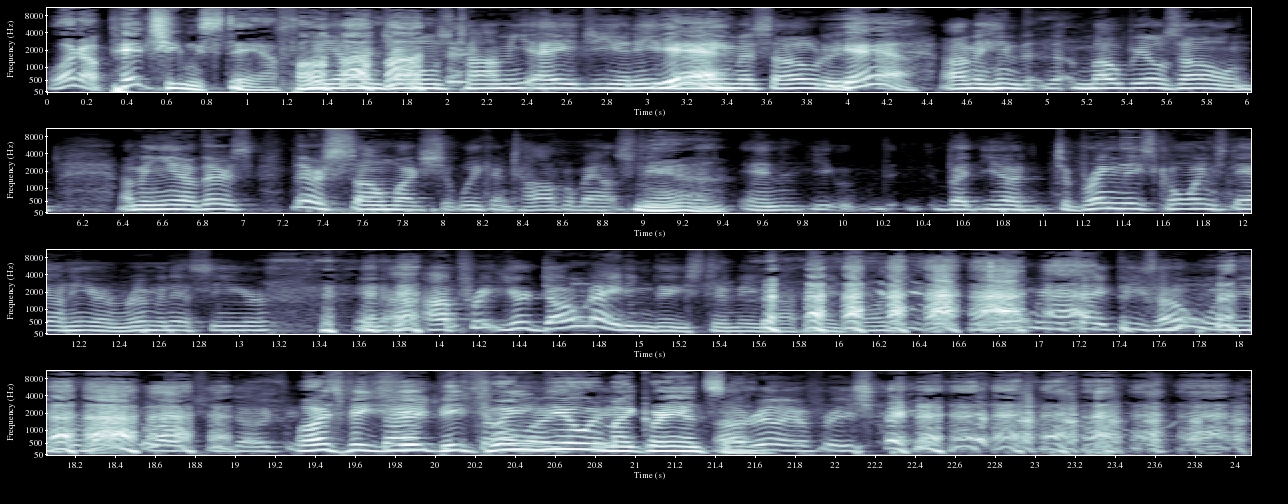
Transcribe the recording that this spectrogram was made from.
What a pitching staff, huh? Cleon Jones, Tommy Agee, and even Yeah. Amos Otis. Yeah. I mean, the, the Mobile's own. I mean, you know, there's there's so much that we can talk about, Steve. Yeah. And, and you, but you know, to bring these coins down here and reminisce here, and I, I pre- you're donating these to me. I think, aren't you? You want me to take these home with me for my collection, you? Well, it's be- Thank you between much, you and my grandson. I really appreciate it.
